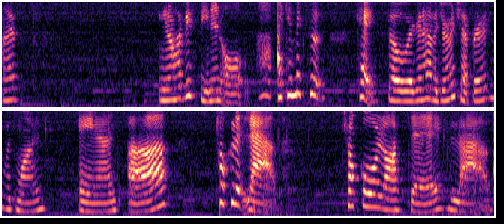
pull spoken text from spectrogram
I've, you know, have you seen it all? I can mix it. Okay, so we're gonna have a German Shepherd with one and a chocolate lab. Chocolate lab.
